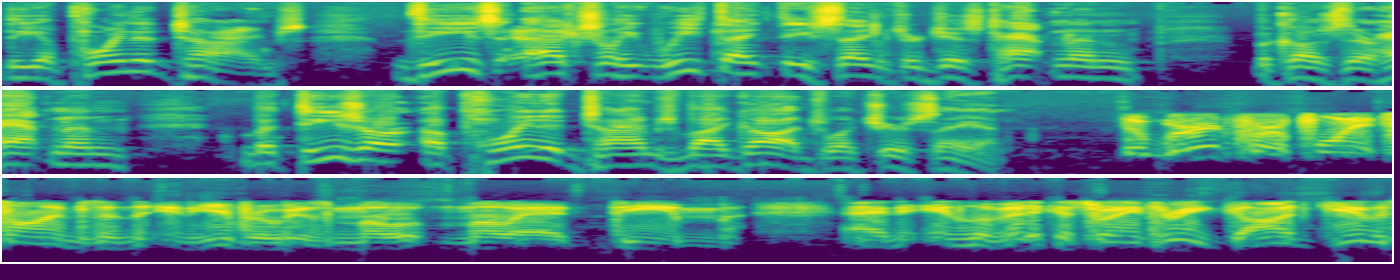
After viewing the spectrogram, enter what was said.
The appointed times. These actually, we think these things are just happening because they're happening, but these are appointed times by God, is what you're saying. The word for appointed times in, in Hebrew is mo, moedim, and in Leviticus 23, God gives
